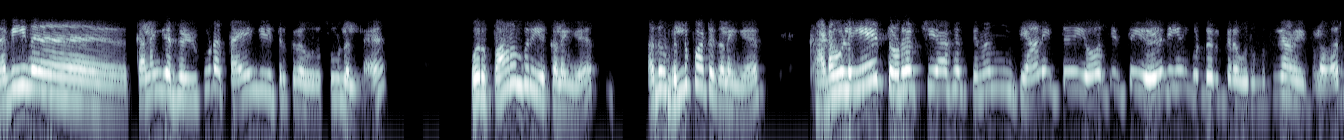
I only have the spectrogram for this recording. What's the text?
நவீன கலைஞர்கள் கூட தயங்கிட்டு இருக்கிற ஒரு சூழல்ல ஒரு பாரம்பரிய கலைஞர் அதுவும் வில்லுப்பாட்டு கலைஞர் கடவுளையே தொடர்ச்சியாக தினம் தியானித்து யோசித்து எழுதியும் கொண்டிருக்கிற ஒரு முத்துராமை புலவர்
